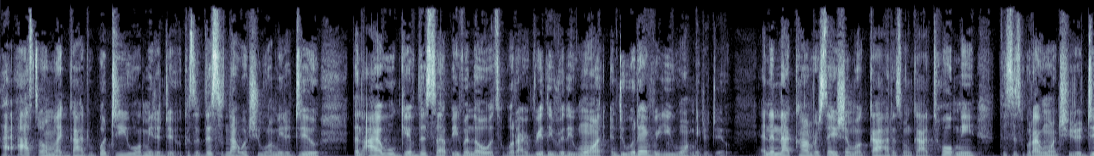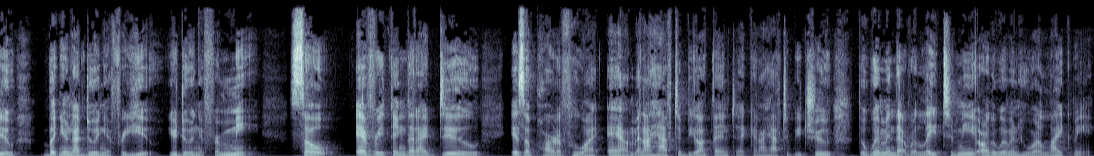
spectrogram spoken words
I asked Him, I'm like, mm. God, what do you want me to do? Because if this is not what you want me to do, then I will give this up, even though it's what I really, really want, and do whatever you want me to do. And in that conversation with God is when God told me, This is what I want you to do, but you're not doing it for you. You're doing it for me. So everything that I do is a part of who I am. And I have to be authentic and I have to be true. The women that relate to me are the women who are like me.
